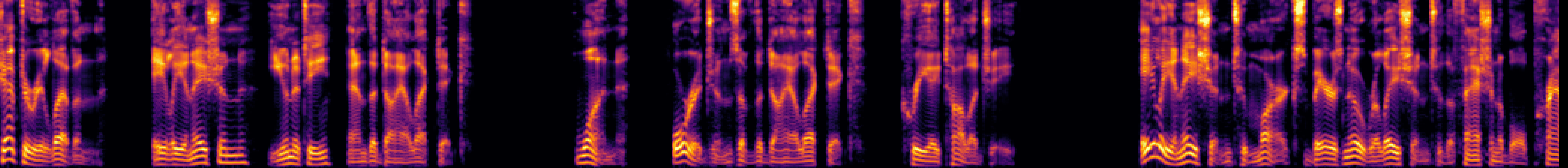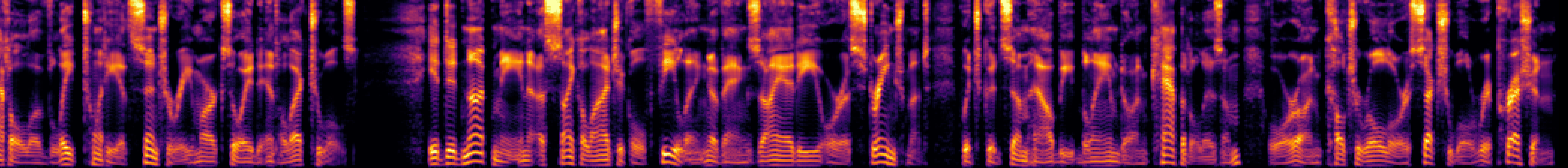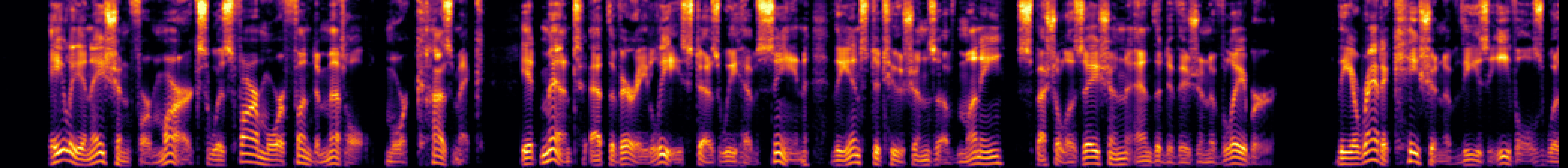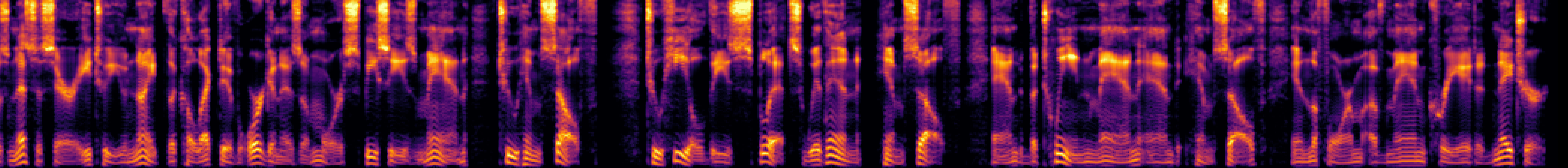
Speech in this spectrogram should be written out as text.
Chapter 11 Alienation, Unity, and the Dialectic. 1. Origins of the Dialectic Creatology. Alienation to Marx bears no relation to the fashionable prattle of late 20th century Marxoid intellectuals. It did not mean a psychological feeling of anxiety or estrangement, which could somehow be blamed on capitalism or on cultural or sexual repression. Alienation for Marx was far more fundamental, more cosmic. It meant, at the very least, as we have seen, the institutions of money, specialization, and the division of labor. The eradication of these evils was necessary to unite the collective organism or species man to himself, to heal these splits within himself and between man and himself in the form of man created nature.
